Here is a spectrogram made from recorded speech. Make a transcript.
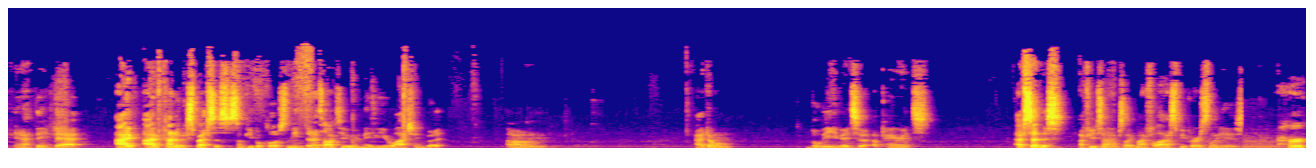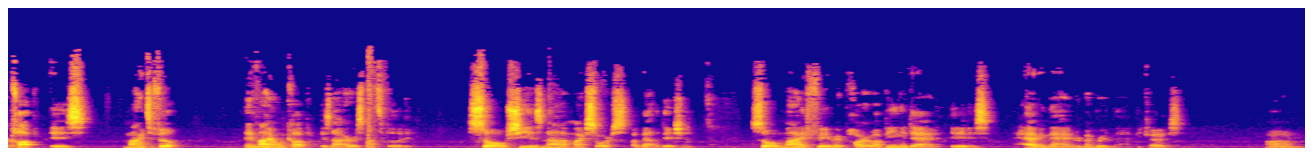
And I think that I've I've kind of expressed this to some people close to me that I talk to, and maybe you're watching, but um, I don't believe it's a, a parent's. I've said this a few times. Like my philosophy personally is, her cup is mine to fill, and my own cup is not her responsibility. So she is not my source of validation. So my favorite part about being a dad is having that and remembering that because um,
